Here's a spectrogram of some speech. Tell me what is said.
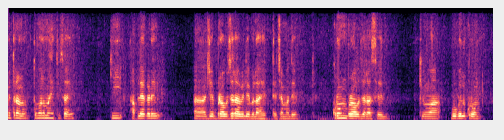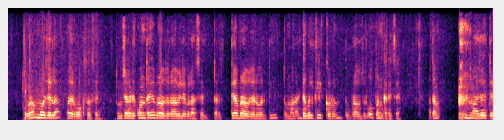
मित्रांनो तुम्हाला माहितीच आहे की आपल्याकडे जे ब्राउझर अवेलेबल आहेत त्याच्यामध्ये क्रोम ब्राउझर असेल किंवा गुगल क्रोम किंवा मोझेला फायरबॉक्स असेल. तुमच्याकडे कोणताही ब्राउझर अवेलेबल असेल तर त्या ब्राउझरवरती तुम्हाला डबल क्लिक करून तो ब्राउझर ओपन करायचा आहे. आता माझ्या इथे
